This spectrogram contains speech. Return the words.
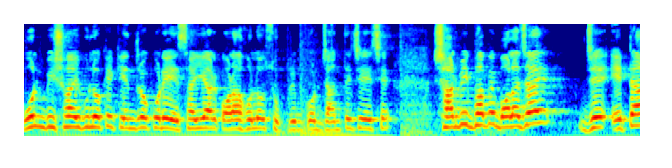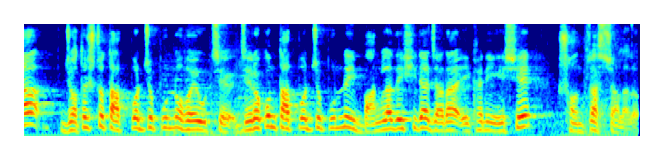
কোন বিষয়গুলোকে কেন্দ্র করে এসআইআর করা হলো, সুপ্রিম কোর্ট জানতে চেয়েছে। সার্বিকভাবে বলা যায় যে এটা যথেষ্ট তাৎপর্যপূর্ণ হয়ে উঠছে। যেরকম তাৎপর্যপূর্ণ এই বাংলাদেশিরা যারা এখানে এসে সন্ত্রাস চালালো।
